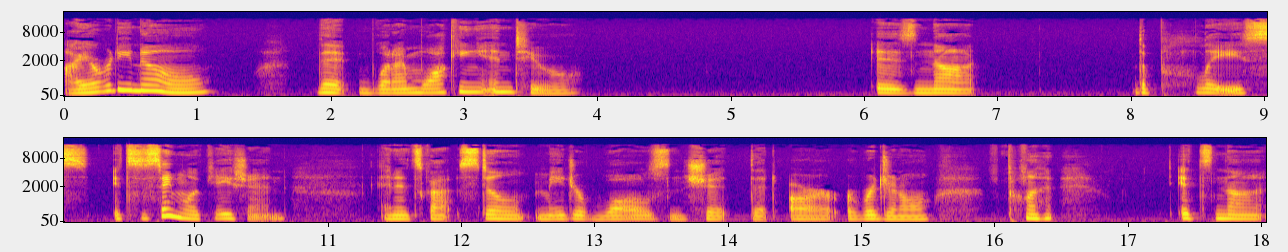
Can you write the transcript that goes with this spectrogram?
I already know that what I'm walking into is not the place, it's the same location. And it's got still major walls and shit that are original, but it's not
